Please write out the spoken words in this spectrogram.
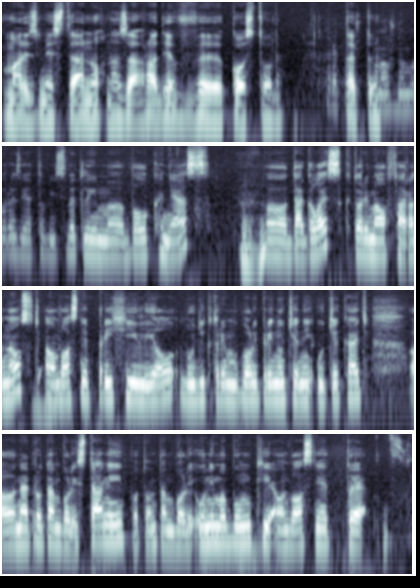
mali sme stánok na záhrade v kostole. Prepačte, Takto. možno Morez, ja to vysvetlím. Bol kňaz Mhm. uh, Douglas, ktorý mal farnosť a on vlastne prichýlil ľudí, ktorí mu boli prinútení utekať. Uh, najprv tam boli stany, potom tam boli unimobunky a on vlastne, to je v-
